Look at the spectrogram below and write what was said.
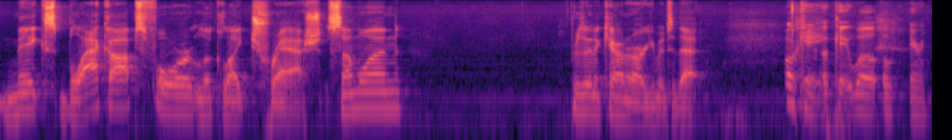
makes Black Ops 4 look like trash. Someone present a counter argument to that. Okay, Okay, well, oh, Aaron.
